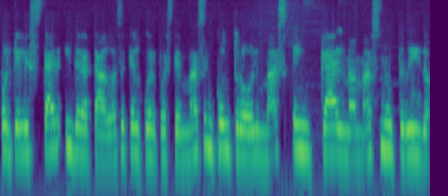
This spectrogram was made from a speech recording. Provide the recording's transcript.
porque el estar hidratado hace que el cuerpo esté más en control, más en calma, más nutrido.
